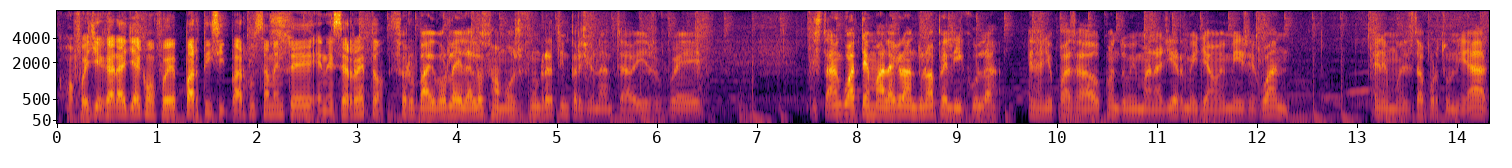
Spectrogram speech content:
¿Cómo fue llegar allá? ¿Cómo fue participar justamente en ese reto? Survivor, la isla de los famosos, fue un reto impresionante, David. Eso fue... Estaba en Guatemala grabando una película el año pasado cuando mi manager me llama y me dice, Juan, tenemos esta oportunidad,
